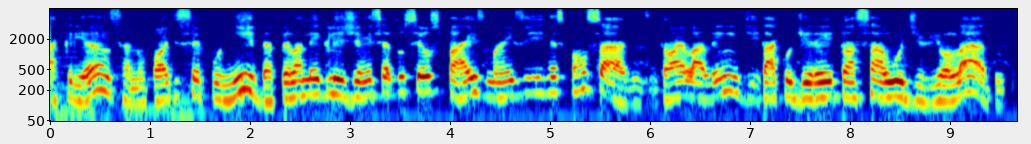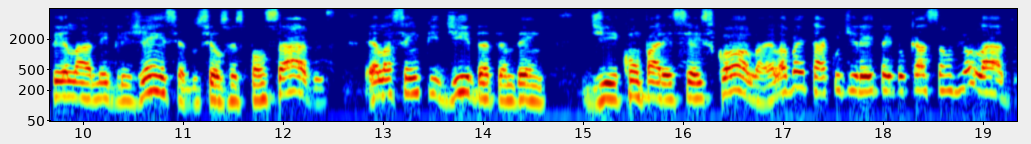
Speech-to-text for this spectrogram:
a criança não pode ser punida pela negligência dos seus pais, mães e responsáveis. Então, ela, além de estar com o direito à saúde violado pela negligência dos seus responsáveis, ela ser impedida também de comparecer à escola, ela vai estar com o direito à educação violado.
